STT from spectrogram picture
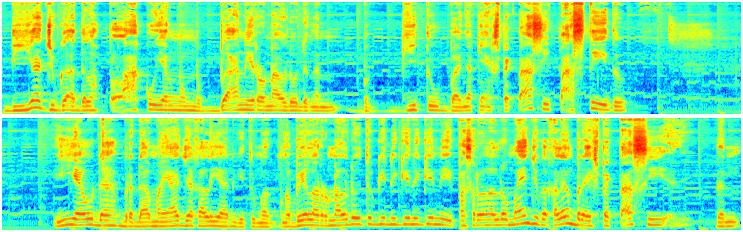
Dia juga adalah pelaku yang membebani Ronaldo dengan begitu banyaknya ekspektasi pasti itu Iya udah berdamai aja kalian gitu. Nge ngebela Ronaldo itu gini gini gini. Pas Ronaldo main juga kalian berekspektasi. Dan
